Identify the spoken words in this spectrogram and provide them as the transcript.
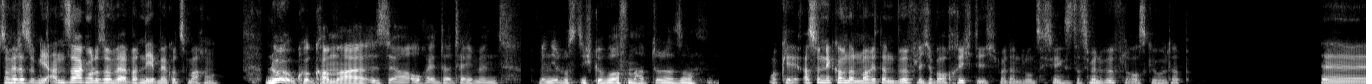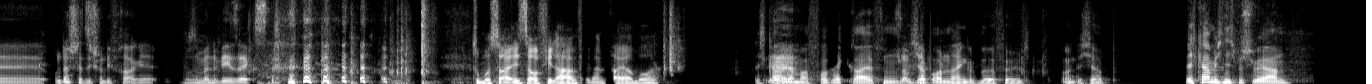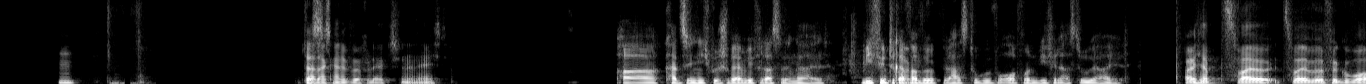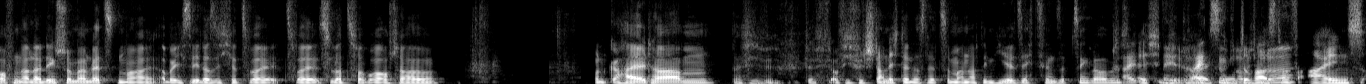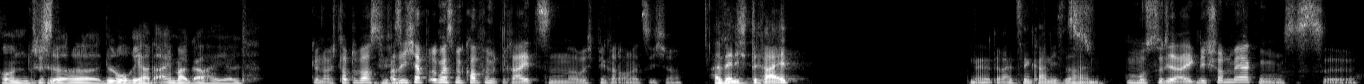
sollen wir das irgendwie ansagen oder sollen wir einfach nebenher kurz machen? Nö, komm mal, ist ja auch Entertainment, wenn ihr lustig geworfen habt oder so. Okay, achso, nee, komm, dann mache ich, dann würfel ich aber auch richtig, weil dann lohnt sich wenigstens, dass ich meine Würfel rausgeholt habe. Äh, und da stellt sich schon die Frage, wo sind meine W6? Du musst ja eigentlich so viele haben für deinen Fireball. Ich kann Ja, ja, mal vorweggreifen. Ich Ich, ich habe hab- online gewürfelt und ich habe. Ich kann mich nicht beschweren. Hm. Das, Leider keine Würfel-Action in echt. äh, kannst dich nicht beschweren, wie viel hast du denn geheilt? Wie viel Trefferwürfel hast du geworfen und wie viel hast du geheilt? Ich habe zwei, zwei Würfel geworfen, allerdings schon beim letzten Mal. Aber ich sehe, dass ich hier zwei, zwei Slots verbraucht habe. Und geheilt haben. Auf wie, viel stand ich denn das letzte Mal nach dem Heal? 16, 17, glaube ich? Drei- Ich nee, weiß 13, nicht, glaub du ich, warst oder? auf 1 und äh, Lori hat einmal geheilt. Genau, ich glaube, du warst. Also ich habe irgendwas mit Kopf mit 13, aber ich bin gerade auch nicht sicher. Also wenn ich drei. Ne, 13 kann nicht Das- sein. Musst du dir eigentlich schon merken. Es ist, äh,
